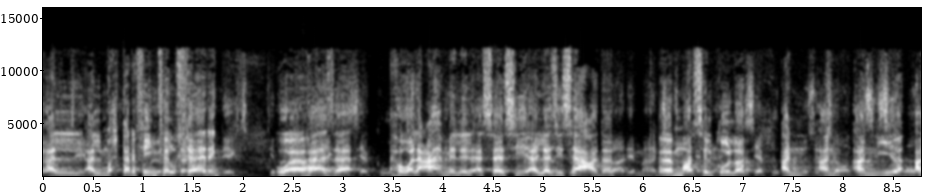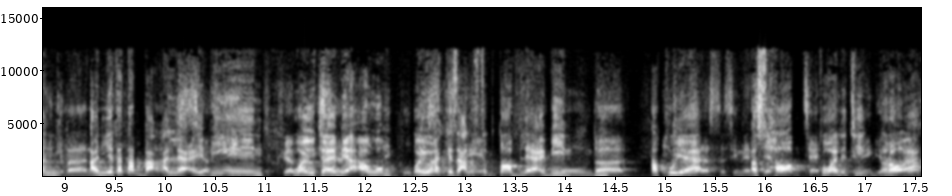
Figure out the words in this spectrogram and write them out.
ال- المحترفين في الخارج وهذا هو العامل الأساسي الذي ساعد آه، مارسيل كولر أن أن أن ي- أن أن يتتبع اللاعبين ويتابعهم ويركز على استقطاب لاعبين أقوياء أصحاب كواليتي رائع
